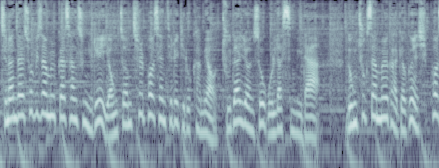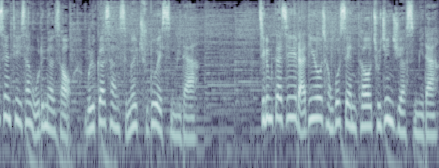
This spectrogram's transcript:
지난달 소비자 물가 상승률이 0.7%를 기록하며 두 달 연속 올랐습니다. 농축산물 가격은 10% 이상 오르면서 물가 상승을 주도했습니다. 지금까지 라디오 정보센터 조진주였습니다.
